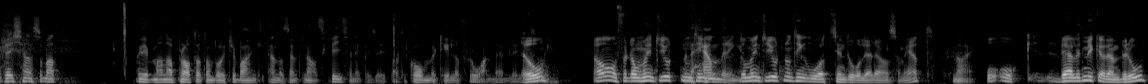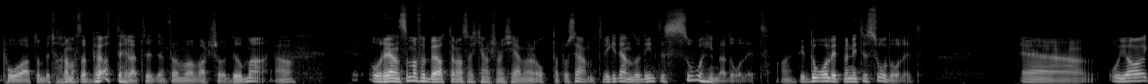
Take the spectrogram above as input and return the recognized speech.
För det känns som att man har pratat om Deutsche Bank ända sedan finanskrisen i princip. Att det kommer till och från. Det blir Jo, liksom, Ja, för de har inte gjort någonting. De har inte gjort någonting åt sin dåliga lönsamhet. nej. Och, och väldigt mycket av den beror på att de betalar massa böter hela tiden för de har varit så dumma. Ja. Och rensar man för böterna så kanske de tjänar en 8 vilket ändå det är inte så himla dåligt. Nej. Det är dåligt, men inte så dåligt. Eh, och jag,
